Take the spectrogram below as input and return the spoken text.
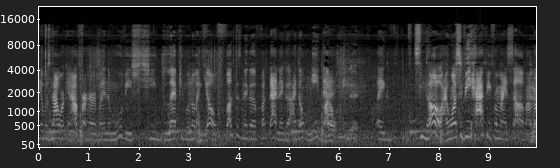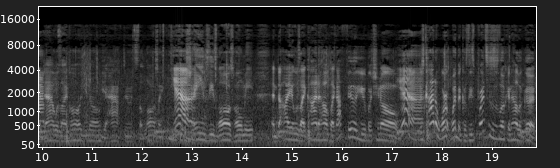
it was not working out for her. But in the movie, she let people know, like, yo, fuck this nigga, fuck that nigga. I don't need that. I don't need it. like. No, I want to be happy for myself. I'm And her not. dad was like, "Oh, you know, you have to. It's the laws. Like, Yeah. change these laws, homie." And Daya was like, kind of help. Like, I feel you, but you know, Yeah. just kind of work with it because these princesses looking hella good.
